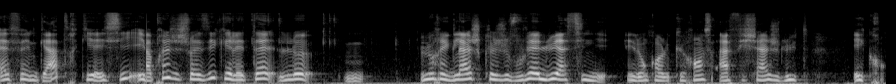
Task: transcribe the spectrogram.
FN4 qui est ici et après j'ai choisi quel était le le réglage que je voulais lui assigner. Et donc, en l'occurrence, affichage, lutte, écran.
